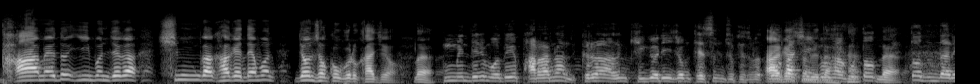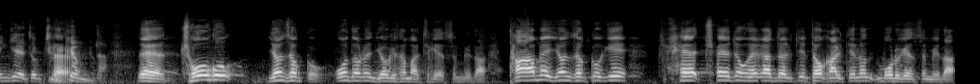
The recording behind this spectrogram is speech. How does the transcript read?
다음에도 이 문제가 심각하게 되면 연속국으로 가죠. 네. 국민들이 모두에 바라는 그런 기결이 좀 됐으면 좋겠습니다. 또 다시 알겠습니다. 이거 갖고 또 네. 떠든다는 게 좀 창피합니다. 네, 조국 연속국 오늘은 여기서 마치겠습니다. 다음에 연속국이 최, 최종회가 될지 더 갈지는 모르겠습니다.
